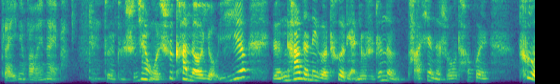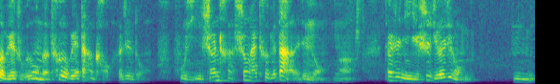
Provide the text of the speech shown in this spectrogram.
在一定范围内吧。对对，实际上我是看到有一些人他的那个特点就是真的爬线的时候他会特别主动的、特别大口的这种呼吸，声特声还特别大的这种啊。但是你是觉得这种嗯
